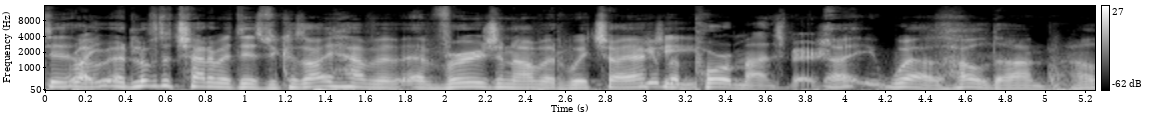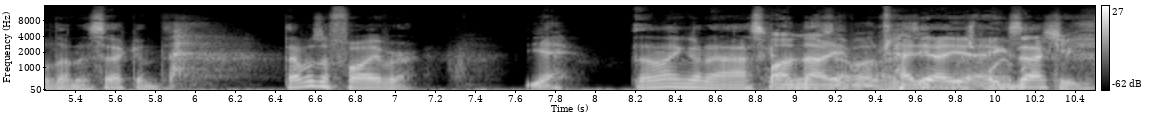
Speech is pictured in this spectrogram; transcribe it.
yeah. Right. I'd love to chat about this because I have a, a version of it which I actually. the poor man's version. I, well, hold on, hold on a second. That was a fiver. yeah. Then I'm going to ask. I'm how not even that gonna tell you Yeah, yeah, exactly. Do you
